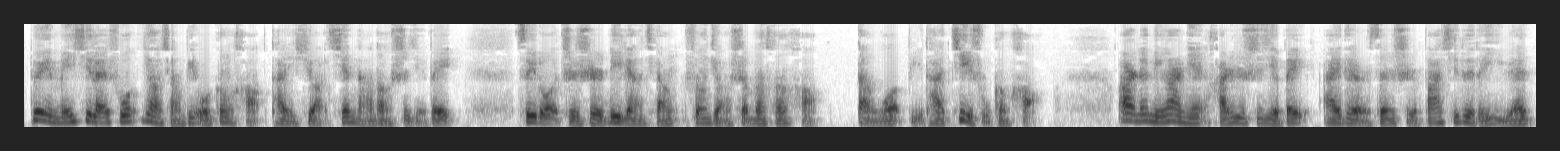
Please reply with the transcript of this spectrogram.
对梅西来说，要想比我更好，他也需要先拿到世界杯。C 罗只是力量强，双脚射门很好，但我比他技术更好。二零零二年韩日世界杯，埃迪尔森是巴西队的一员。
